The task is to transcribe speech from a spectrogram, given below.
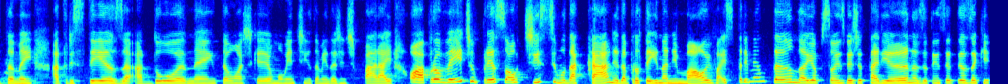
também, a tristeza, a dor, né? Então, acho que é um momentinho também da gente parar aí. Ó, aproveite o preço altíssimo da carne, da proteína animal e vai experimentando aí opções vegetarianas. Eu tenho certeza que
